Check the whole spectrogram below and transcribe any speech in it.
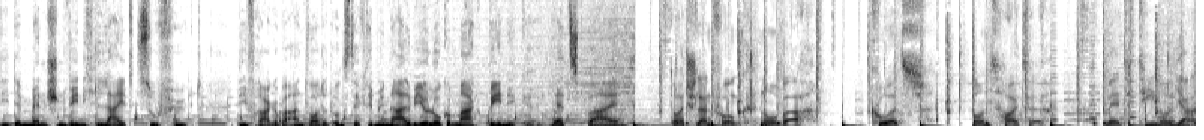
die dem Menschen wenig Leid zufügt? Die Frage beantwortet uns der Kriminalbiologe Marc Benecke. Jetzt bei Deutschlandfunk Nova. Kurz und heute mit Tino Jan.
